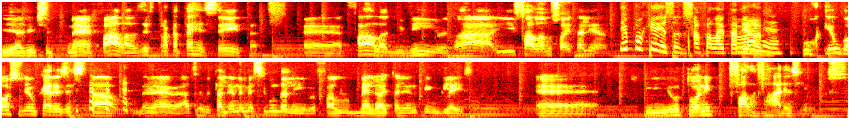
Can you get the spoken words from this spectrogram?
E a gente, né, fala, às vezes troca até receita, é, fala de vinho, ah, e falando só italiano. e por que isso de só falar italiano? Olha, Porque eu gosto de, eu quero exercitar, né? O italiano é minha segunda língua, eu falo melhor italiano que inglês. É, e o Tony fala várias línguas,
